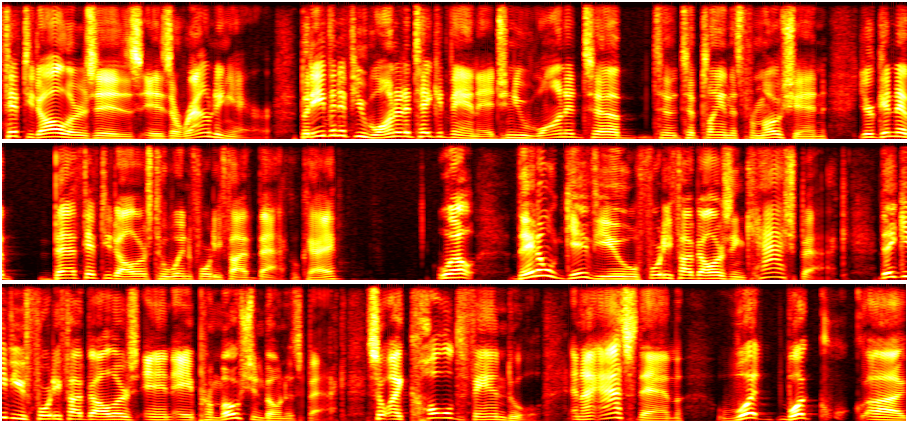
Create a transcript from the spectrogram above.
Fifty dollars is is a rounding error, but even if you wanted to take advantage and you wanted to to, to play in this promotion, you're gonna bet fifty dollars to win forty five back. Okay, well, they don't give you $45 in cash back. They give you $45 in a promotion bonus back. So I called FanDuel and I asked them what what uh,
